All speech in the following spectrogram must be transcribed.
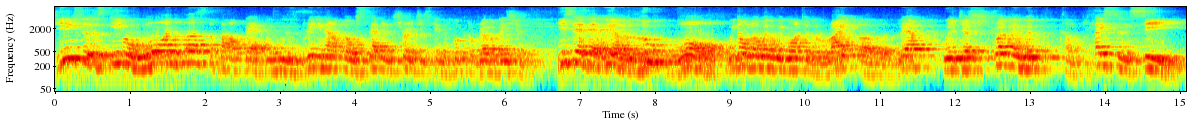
Jesus even warned us about that when he was bringing out those seven churches in the book of Revelation. He says that we are lukewarm. We don't know whether we're going to the right or the left. We're just struggling with complacency.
